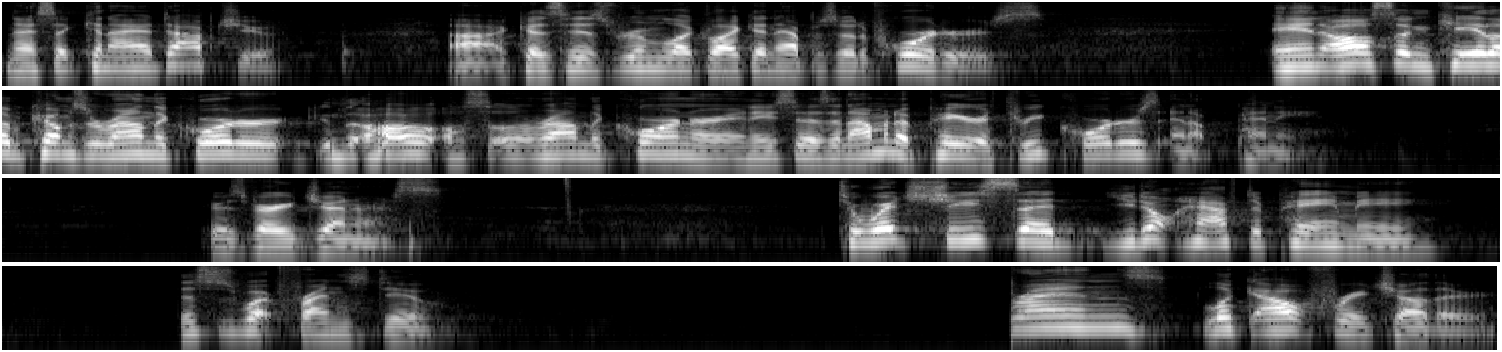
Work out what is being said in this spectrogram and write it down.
And I said, Can I adopt you? Because uh, his room looked like an episode of Hoarders. And all of a sudden, Caleb comes around the, quarter, around the corner and he says, And I'm going to pay her three quarters and a penny. He was very generous. To which she said, You don't have to pay me. This is what friends do. Friends look out for each other.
